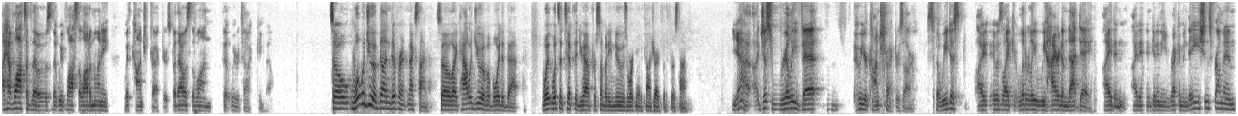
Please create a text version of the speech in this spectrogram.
i have lots of those that we've lost a lot of money with contractors but that was the one that we were talking about so what would you have done different next time so like how would you have avoided that what, what's a tip that you have for somebody new who's working with a contract for the first time yeah just really vet who your contractors are so we just I it was like literally we hired him that day. I didn't I didn't get any recommendations from him.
